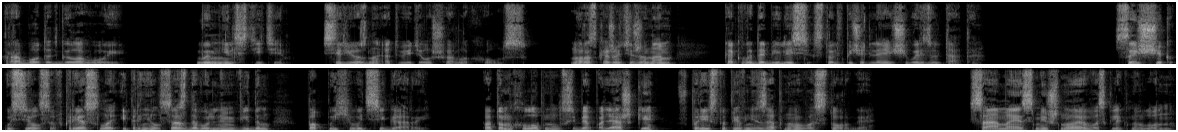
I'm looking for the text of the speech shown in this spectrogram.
работать головой. Вы мне льстите, серьезно ответил Шерлок Холмс. Но расскажите же нам, как вы добились столь впечатляющего результата. Сыщик уселся в кресло и принялся с довольным видом попыхивать сигарой. Потом хлопнул себя поляшки в приступе внезапного восторга. «Самое смешное», — воскликнул он,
